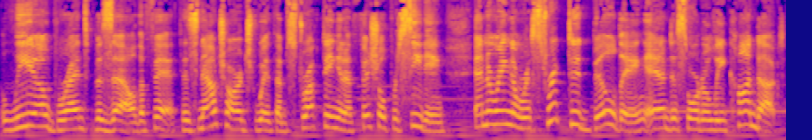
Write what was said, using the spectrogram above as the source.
Leo Brent Bazell V is now charged with obstructing an official proceeding, entering a restricted building, and disorderly conduct.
